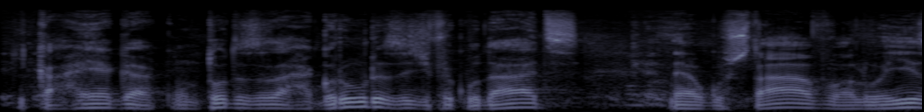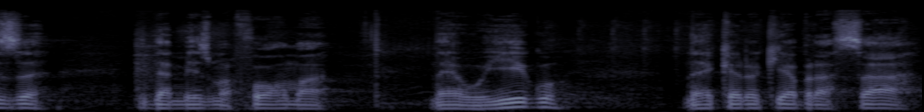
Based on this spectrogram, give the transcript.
que carrega com todas as agruras e dificuldades, né, o Gustavo, a Luísa e da mesma forma né, o Igor. Né, quero aqui abraçar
